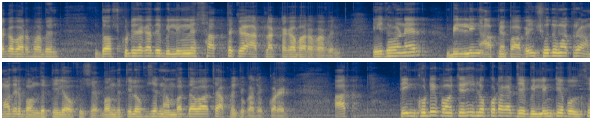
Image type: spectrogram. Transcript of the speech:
টাকা ভাড়া পাবেন, দশ কোটি টাকাতে বিল্ডিং নিলে সাত থেকে আট লাখ টাকা ভাড়া পাবেন। এই ধরনের বিল্ডিং আপনি পাবেন শুধুমাত্র আমাদের বন্দর টিলে অফিসে। বন্দর টিলে অফিসের নাম্বার দেওয়া আছে, আপনি যোগাযোগ করেন। আর তিন কোটি পঁয়ত্রিশ লক্ষ টাকার যে বিল্ডিংটি বলছি,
